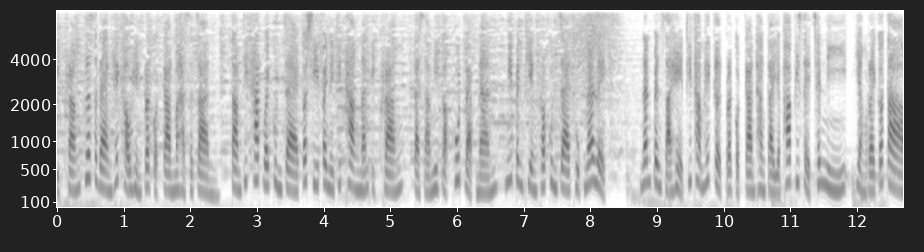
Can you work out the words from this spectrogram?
อีกครั้งเพื่อแสดงให้เขาเห็นปรากฏการณ์มหัศจรรย์ ตามที่คาดไว้กุญแจก็ชี้ไปในทิศทางนั้นอีกครั้ง แต่สามีกลับพูดแบบนั้น นี่เป็นเพียงเพราะกุญแจถูกแม่เหล็กนั่นเป็นสาเหตุที่ทำให้เกิดปรากฏการณ์ทางกายภาพพิเศษเช่นนี้ อย่างไรก็ตาม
